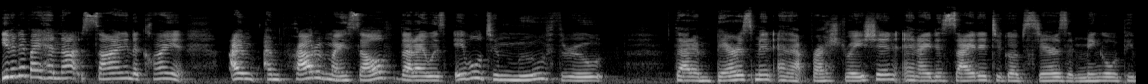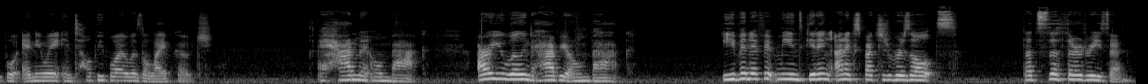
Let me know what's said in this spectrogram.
Even if I had not signed a client, I'm I'm proud of myself that I was able to move through that embarrassment and that frustration and I decided to go upstairs and mingle with people anyway and tell people I was a life coach. I had my own back. Are you willing to have your own back? Even if it means getting unexpected results. That's the third reason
